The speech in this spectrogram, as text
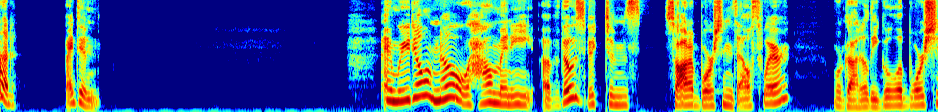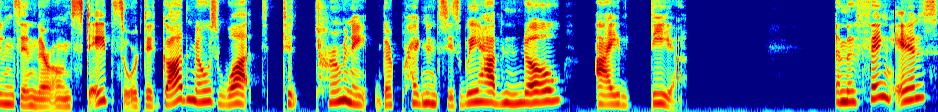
had. I didn't. And we don't know how many of those victims sought abortions elsewhere or got illegal abortions in their own states or did God knows what to terminate their pregnancies. We have no idea. And the thing is,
